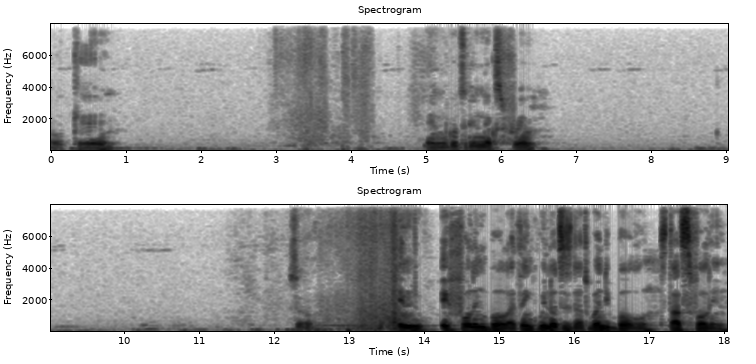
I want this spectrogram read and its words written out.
Okay then go to the next frame. So in a falling ball i think we notice that when the ball starts falling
